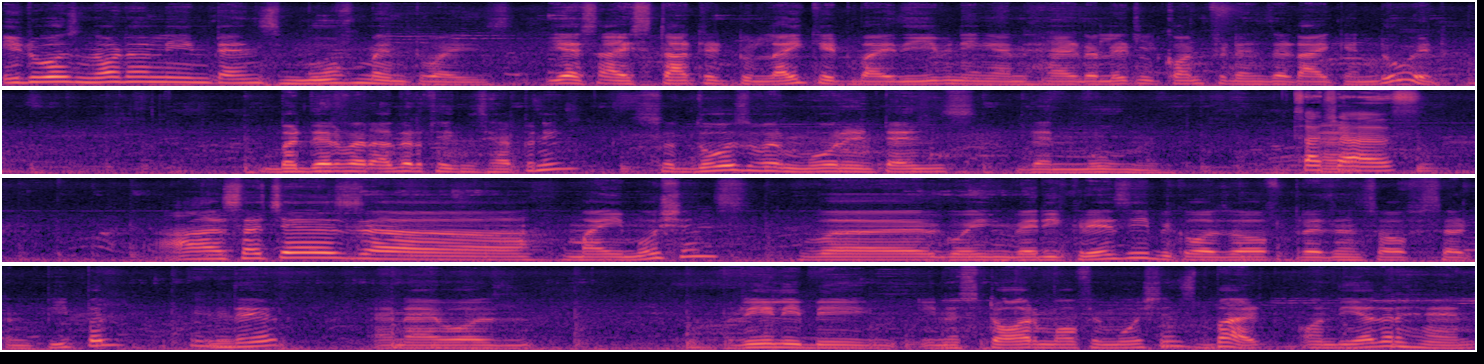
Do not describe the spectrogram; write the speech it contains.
it was not only intense movement wise. Yes, I started to like it by the evening and had a little confidence that I can do it. But there were other things happening, so those were more intense than movement. Such Uh, as Uh, such as uh, my emotions were going very crazy because of presence of certain people in there and i was really being in a storm of emotions but on the other hand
